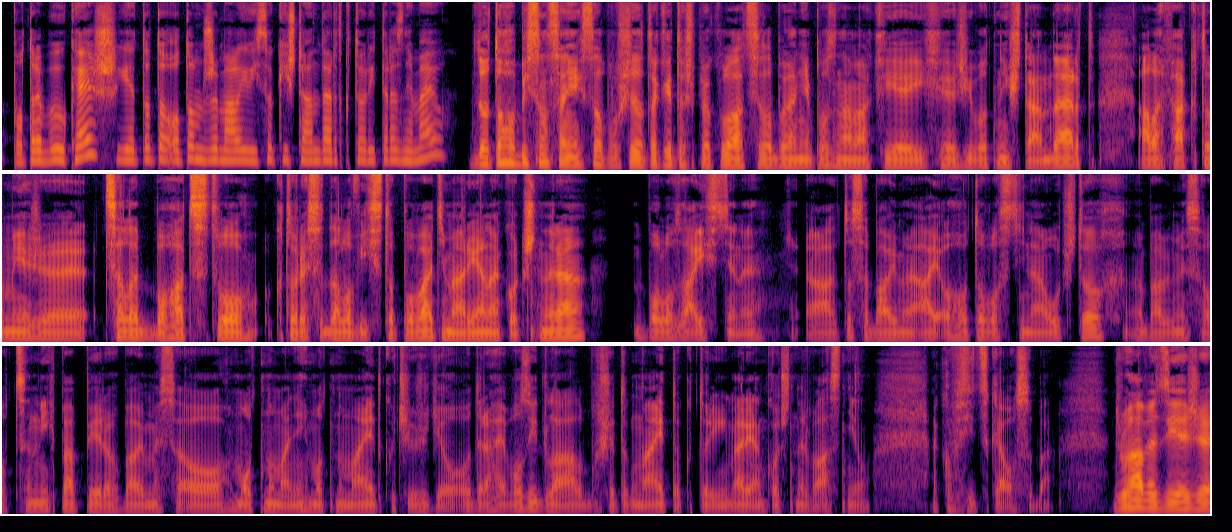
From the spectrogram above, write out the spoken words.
potrebujú cash? Je toto o tom, že mali vysoký štandard, ktorý teraz nemajú? Do toho by som sa nechcel púšťať do takéto špekulácie, lebo ja nepoznám, aký je ich životný štandard, ale faktom je, že celé bohatstvo, ktoré sa dalo vystopovať Mariana Kočnera, bolo zaistené. A to sa bavíme aj o hotovosti na účtoch, bavíme sa o cenných papieroch, bavíme sa o hmotnom a nehmotnom majetku, či už ide o drahé vozidla alebo všetok majetok, ktorý Marian Kočner vlastnil ako fyzická osoba. Druhá vec je, že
